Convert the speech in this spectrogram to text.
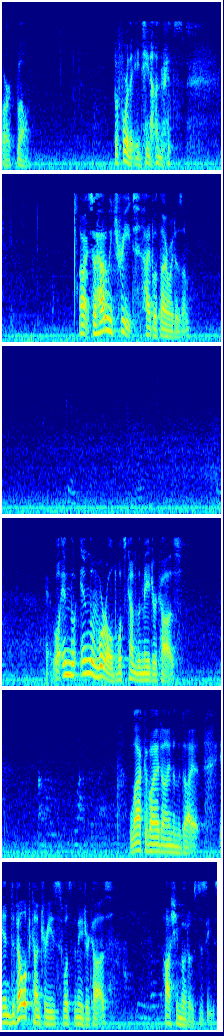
Or well, before the 1800s. All right, so how do we treat hypothyroidism? Okay, well, in the in the world, what's kind of the major cause? Lack of iodine in the diet. In developed countries, what's the major cause? Hashimoto's disease.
